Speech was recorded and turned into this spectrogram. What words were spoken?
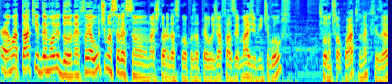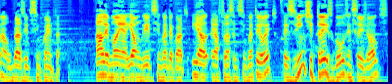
É um ataque demolidor, né? Foi a última seleção na história das Copas até hoje a fazer mais de 20 gols. Foram só quatro, né? Que fizeram. O Brasil de 50, a Alemanha e a Hungria de 54 e a, a França de 58. Fez 23 gols em seis jogos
